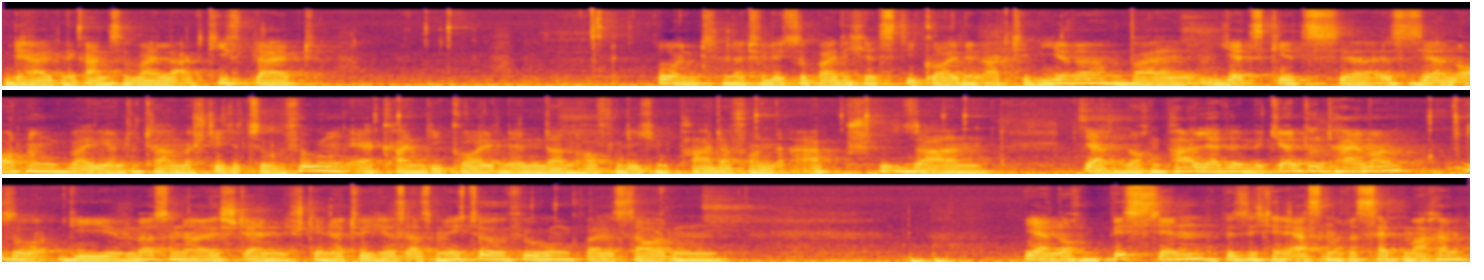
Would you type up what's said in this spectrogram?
der halt eine ganze Weile aktiv bleibt. Und natürlich, sobald ich jetzt die goldenen aktiviere, weil jetzt geht's ja, ist es ja in Ordnung, weil Jon Totalma steht ja zur Verfügung. Er kann die goldenen dann hoffentlich ein paar davon absahen. Ja, noch ein paar Level mit Yonto Timer. So, die Mercenaries stehen, stehen natürlich jetzt erstmal nicht zur Verfügung, weil es dauert ein, ja, noch ein bisschen, bis ich den ersten Reset mache.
